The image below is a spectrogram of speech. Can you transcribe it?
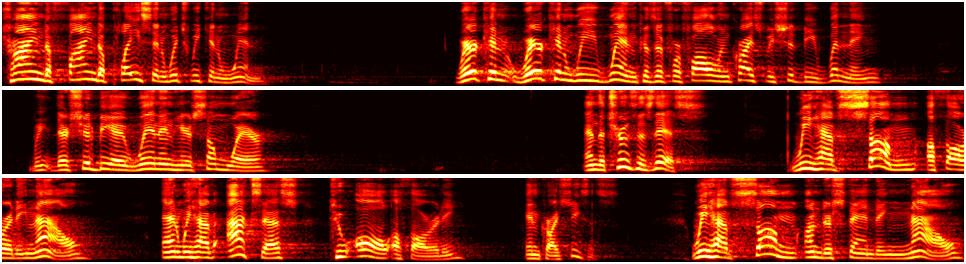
trying to find a place in which we can win. Where can, where can we win? Because if we're following Christ, we should be winning. We, there should be a win in here somewhere. And the truth is this we have some authority now, and we have access to all authority in Christ Jesus. We have some understanding now,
